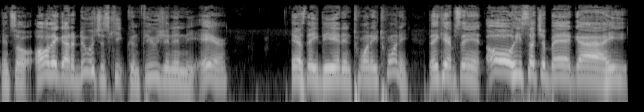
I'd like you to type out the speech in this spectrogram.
And so all they got to do is just keep confusion in the air, as they did in 2020. They kept saying, "Oh, he's such a bad guy. He,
